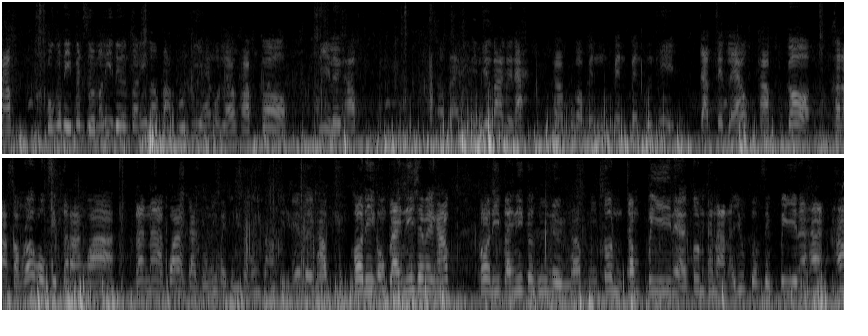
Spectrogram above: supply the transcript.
ครับปกติเป็นสวนมะลิเดิมตอนนี้เราปรับพื้นที่ให้หมดแล้วครับ ก็นี่เลยครับ เสร็จแล้วครับก็ขนาด 260 ตารางวา ด้านหน้ากว้างจากตรงนี้ไปถึงตรงนู้น30 เมตรเลยครับข้อดีของแปลงนี้ใช่ไหมครับข้อดีแปลงนี้ก็คือหนึ่งครับมีต้นจำปีเนี่ยต้นขนาดอายุเกือบ10 ปีนะฮะห้า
